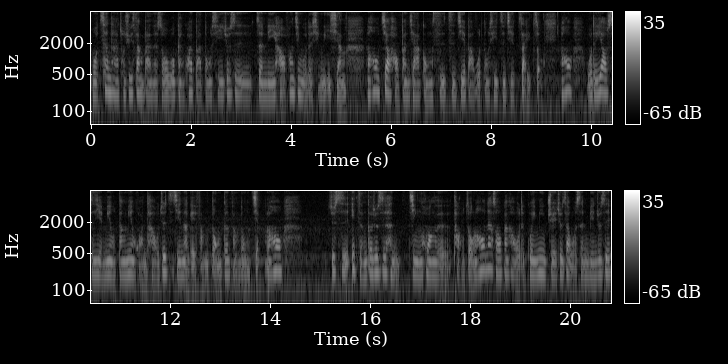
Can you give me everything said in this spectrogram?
我趁他出去上班的时候，我赶快把东西就是整理好，放进我的行李箱，然后叫好搬家公司，直接把我东西直接载走，然后我的钥匙也没有当面还他，我就直接拿给房东，跟房东讲，然后就是一整个就是很惊慌的逃走，然后那时候刚好我的闺蜜 J 就在我身边，就是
